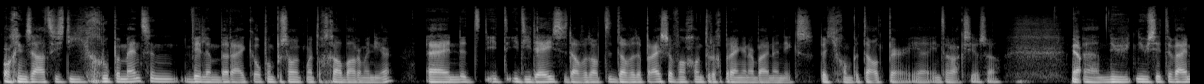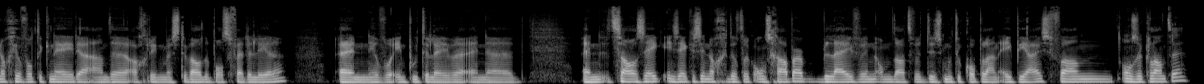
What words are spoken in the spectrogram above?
organisaties die groepen mensen willen bereiken op een persoonlijk maar toch schaalbare manier. En het, het, het idee is dat we, dat, dat we de prijs daarvan gewoon terugbrengen naar bijna niks. Dat je gewoon betaalt per eh, interactie of zo. Ja. Eh, nu, nu zitten wij nog heel veel te kneden aan de algoritmes terwijl de bots verder leren. En heel veel input te leveren. En, eh, en het zal zeker, in zekere zin nog gedeeltelijk onschaalbaar blijven, omdat we het dus moeten koppelen aan API's van onze klanten.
